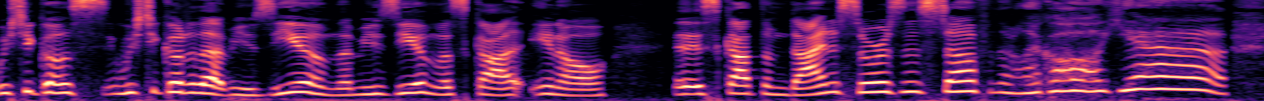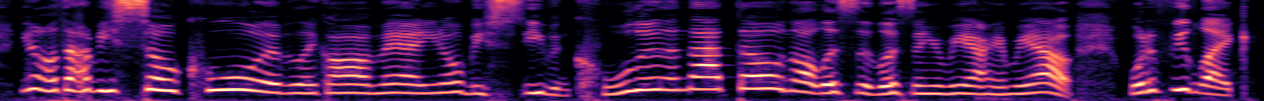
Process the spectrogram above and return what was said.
we should go. s we should go to that museum. That museum that's got you know. It's got them dinosaurs and stuff, and they're like, "Oh yeah, you know that'd be so cool." And be like, "Oh man, you know it'd be even cooler than that though." No, listen, listen, hear me out, hear me out. What if we like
